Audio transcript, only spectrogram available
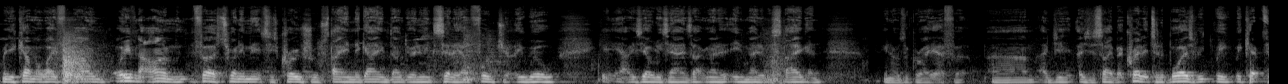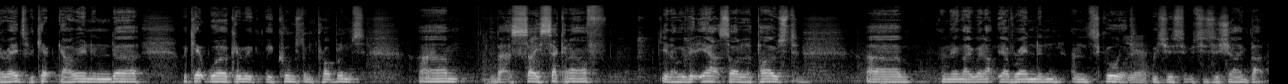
when you come away from home, or even at home, the first 20 minutes is crucial. Stay in the game, don't do anything silly. Unfortunately, Will, you know, he's held his hands up, he made a mistake, and you know, it was a great effort. Um, as, you, as, you, say, but credit to the boys, we, we, we kept our heads, we kept going, and uh, we kept working. We, we caused them problems. Um, but as I say, second half, you know, we hit the outside of the post. Uh, and then they went up the other end and, and scored, yeah. which is which is a shame. But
